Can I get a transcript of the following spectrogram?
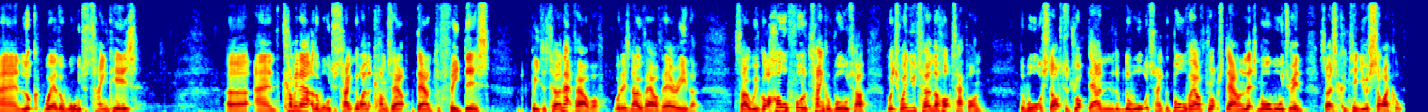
and look where the water tank is uh, and coming out of the water tank, the one that comes out down to feed this, be to turn that valve off. Well, there's no valve there either. So we've got a hole full of tank of water, which when you turn the hot tap on, the water starts to drop down into the water tank, the ball valve drops down and lets more water in. So it's a continuous cycle.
